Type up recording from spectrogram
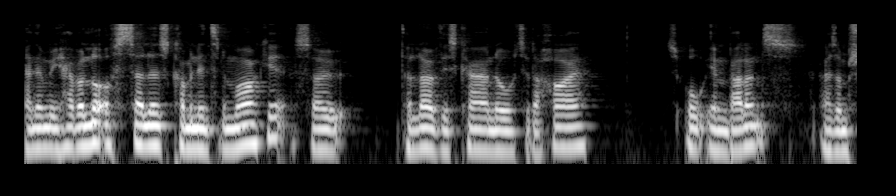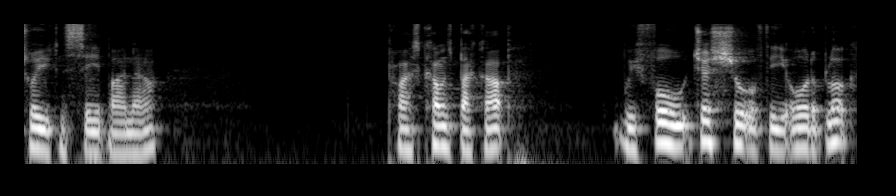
And then we have a lot of sellers coming into the market. So the low of this candle to the high, it's all imbalance, as I'm sure you can see by now. Price comes back up. We fall just short of the order block,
